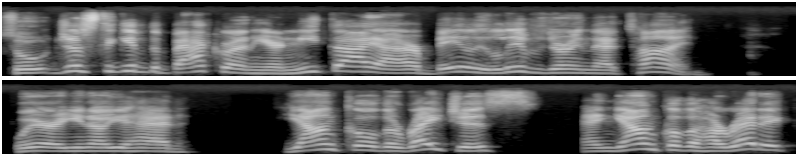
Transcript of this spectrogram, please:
So just to give the background here, Nitai Arbeli lived during that time where, you know, you had Yankel the righteous and Yankel the heretic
